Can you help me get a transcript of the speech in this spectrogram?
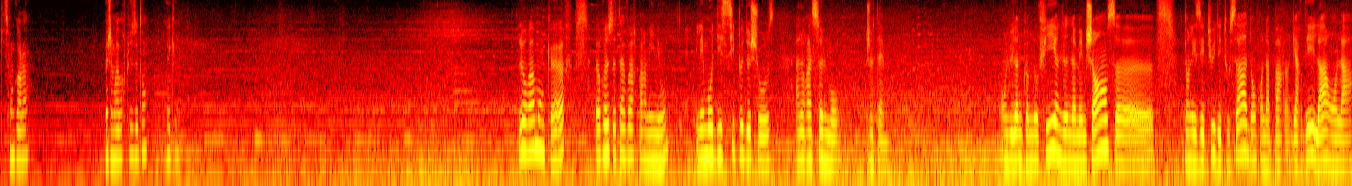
Qu'ils soient encore là. Bah, j'aimerais avoir plus de temps avec eux. Laura, mon cœur, heureuse de t'avoir parmi nous. Les mots disent si peu de choses, alors un seul mot, je t'aime. On lui donne comme nos filles, on lui donne la même chance euh, dans les études et tout ça, donc on n'a pas regardé, là on l'a,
